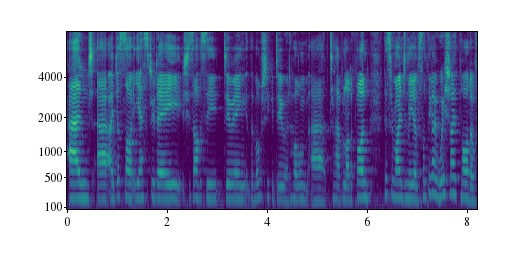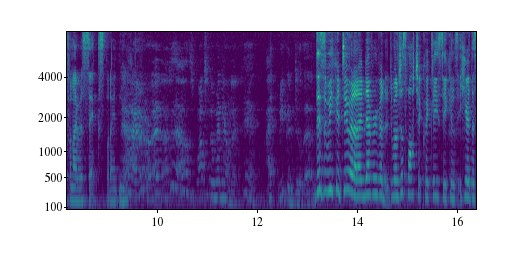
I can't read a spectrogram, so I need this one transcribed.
And uh, I just saw it yesterday. She's obviously doing the most she could do at home uh, to have a lot of fun. This reminded me of something I wish I'd thought of when I was six, but I didn't. Yeah, I know, right? I, just, I was watching the video. I'm like, hey, I, we could do that. This we could do it, and I never even. We'll just watch it quickly so you can hear the.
